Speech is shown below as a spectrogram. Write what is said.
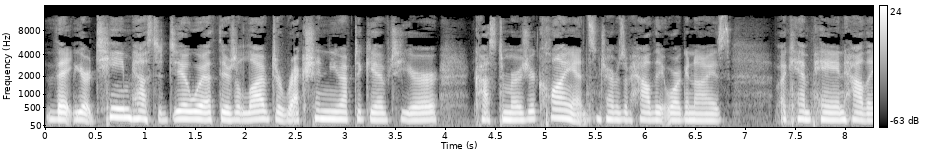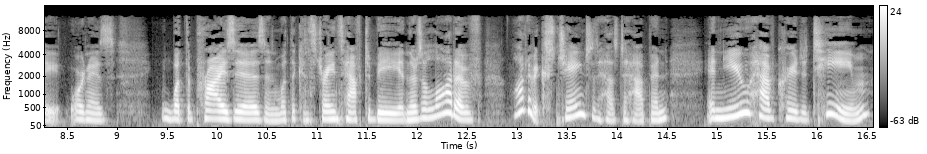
that your team has to deal with. There's a lot of direction you have to give to your customers, your clients in terms of how they organize a campaign, how they organize what the prize is and what the constraints have to be. And there's a lot of, a lot of exchange that has to happen. And you have created a team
